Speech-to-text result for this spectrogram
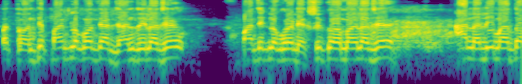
પણ ત્રણથી પાંચ લોકો ત્યાં જાન ગયેલા છે. પાંચેક લોકોને રેસ્ક્યુ કરવામાં આવેલા છે. આ નદીમાં તો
